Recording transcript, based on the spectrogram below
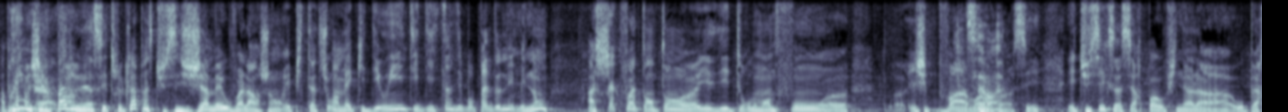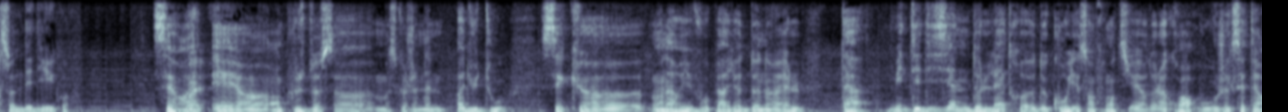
Après, Oui, moi, j'aime pas enfin- donner à ces trucs-là parce que tu sais jamais où va l'argent. Et puis, t'as toujours un mec qui dit oui, tu dis ça, c'est pour pas le donner. Mais non, à chaque fois, t'entends, euh, il y a des tournements de fonds. euh, euh, j'ai- enfin, C'est voilà, vrai. Et tu sais que ça sert pas au final à- aux personnes dédiées, quoi. C'est vrai. Ouais. Et euh, en plus de ça, euh, moi ce que je n'aime pas du tout, c'est que euh, on arrive aux périodes de Noël, t'as mais des dizaines de lettres de courriers sans frontières, de la Croix-Rouge, etc.,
